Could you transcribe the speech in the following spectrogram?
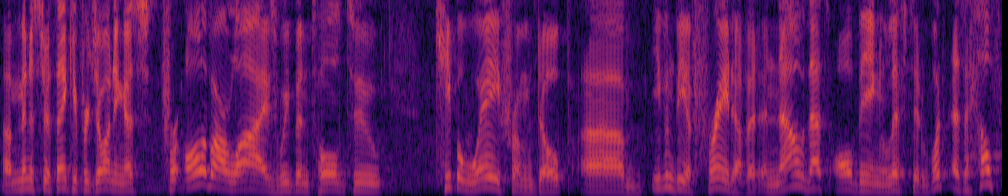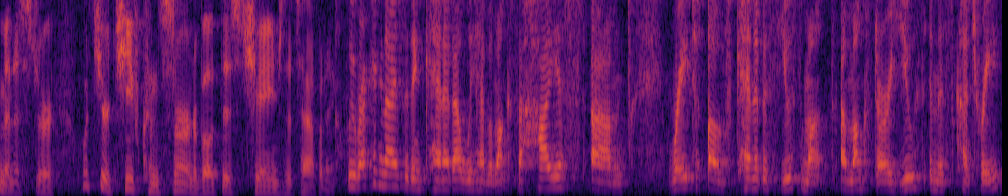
Uh, Minister, thank you for joining us. For all of our lives, we've been told to keep away from dope, um, even be afraid of it, and now that's all being lifted. What, as a health minister, what's your chief concern about this change that's happening? We recognize that in Canada we have amongst the highest um, rate of cannabis use among, amongst our youth in this country,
